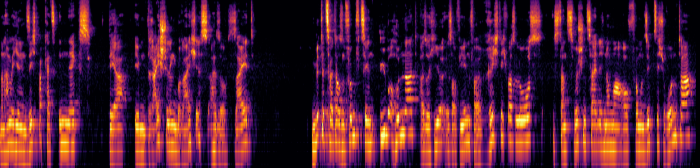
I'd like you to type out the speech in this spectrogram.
dann haben wir hier den Sichtbarkeitsindex, der im dreistelligen Bereich ist, also seit Mitte 2015 über 100, also hier ist auf jeden Fall richtig was los, ist dann zwischenzeitlich nochmal auf 75 runter,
